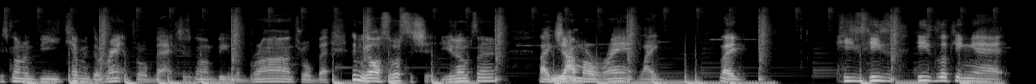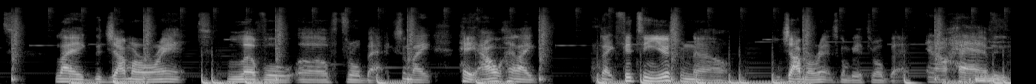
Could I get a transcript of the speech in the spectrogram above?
it's gonna be Kevin Durant throwbacks, it's gonna be LeBron throwback, it's gonna be all sorts of shit. You know what I'm saying? Like Yeah. Ja Morant, like like he's he's he's looking at like the Ja Morant level of throwbacks. And like, hey, I'll have like like 15 years from now, Ja Morant's gonna be a throwback, and I'll have Mhm.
